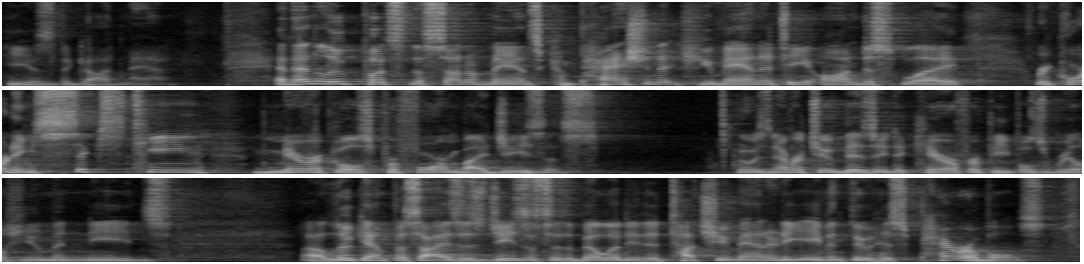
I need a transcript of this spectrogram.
He is the God man. And then Luke puts the Son of Man's compassionate humanity on display, recording 16 miracles performed by Jesus, who was never too busy to care for people's real human needs. Uh, Luke emphasizes Jesus' ability to touch humanity even through his parables.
